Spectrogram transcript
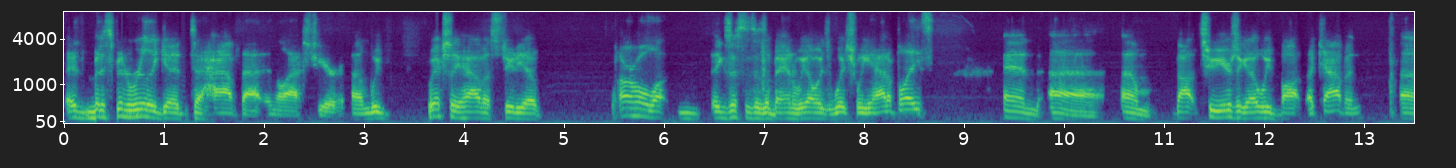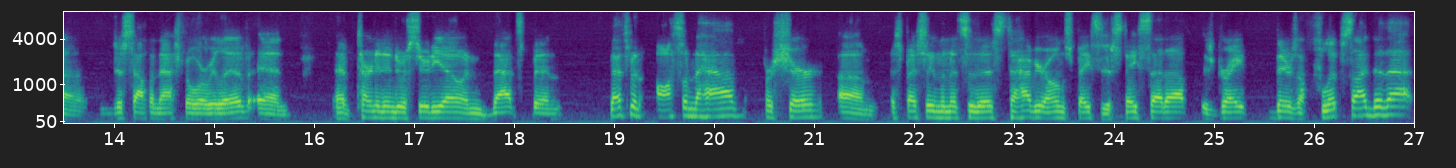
it, but it's been really good to have that in the last year. Um, we've, we actually have a studio. Our whole existence as a band, we always wish we had a place. And uh, um, about two years ago, we bought a cabin uh, just south of Nashville where we live, and have turned it into a studio. And that's been that's been awesome to have for sure. Um, especially in the midst of this, to have your own space to just stay set up is great. There's a flip side to that.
